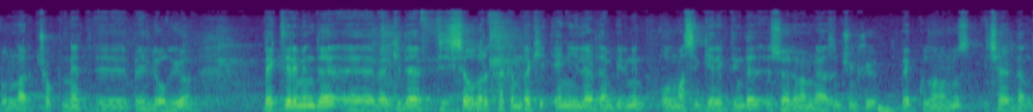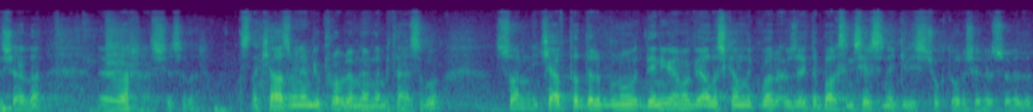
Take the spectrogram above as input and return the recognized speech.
bunlar çok net e, belli oluyor. Beklerimin de e, belki de fiziksel olarak takımdaki en iyilerden birinin olması gerektiğini de söylemem lazım. Çünkü bek kullanımımız içeriden dışarıdan e, var açıkçası var. Aslında Kazım'ın en büyük problemlerinden bir tanesi bu. Son iki haftadır bunu deniyor ama bir alışkanlık var. Özellikle box'ın içerisine giriş çok doğru şeyler söyledin.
